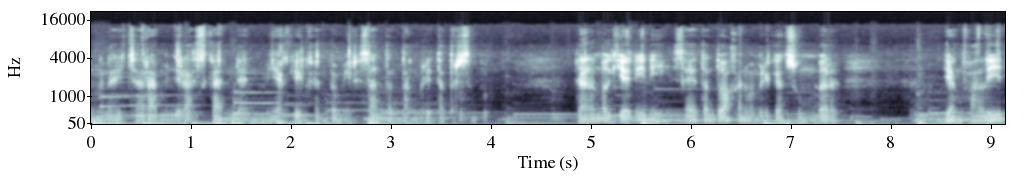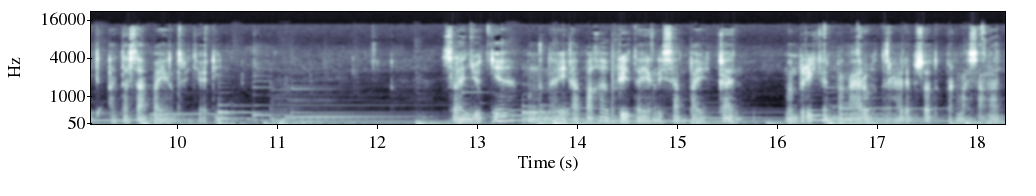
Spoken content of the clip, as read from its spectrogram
mengenai cara menjelaskan dan meyakinkan pemirsa tentang berita tersebut. Dalam bagian ini, saya tentu akan memberikan sumber yang valid atas apa yang terjadi. Selanjutnya, mengenai apakah berita yang disampaikan memberikan pengaruh terhadap suatu permasalahan,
